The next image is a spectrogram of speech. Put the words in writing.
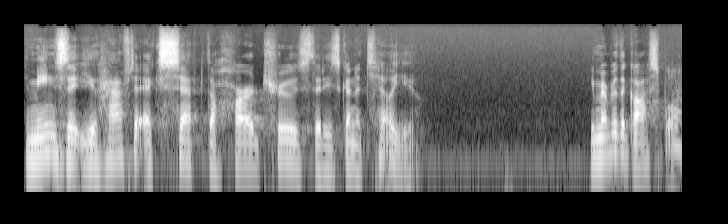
it means that you have to accept the hard truths that he's going to tell you. You remember the gospel?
